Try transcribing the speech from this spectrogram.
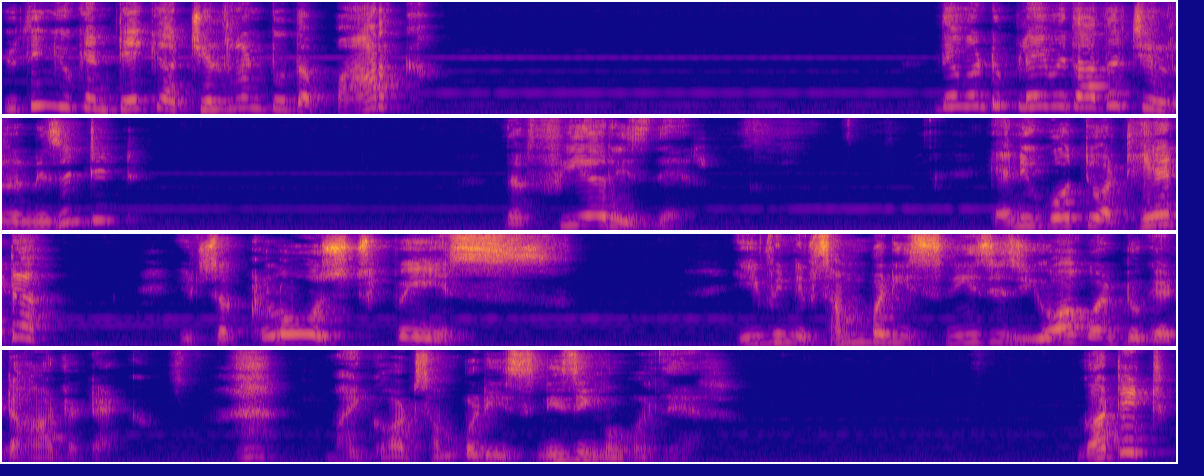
You think you can take your children to the park? They want to play with other children isn't it? The fear is there. Can you go to a theater? It's a closed space even if somebody sneezes you are going to get a heart attack my god somebody is sneezing over there Got it?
